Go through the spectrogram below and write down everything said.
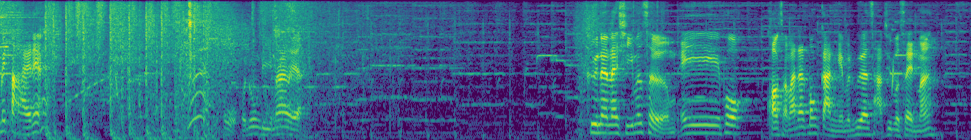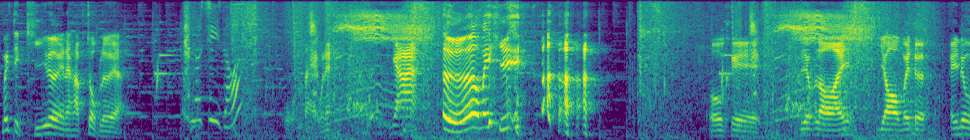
ไม่ตายเนี่ย โอ้โหเขาดวงดีมากเลยอะคือนานาชิมันเสริมไอ้พวกความสามารถด้านป้องกันไงเพื่อนๆ30%มั้ง ไม่ติดคีเลยนะครับ จบเลยอะ 楽しいぞ โอ้โหแตกวะเนี่ยอยาเออ ไม่คีย์ โอเค เรียบร้อย ยอมไปเถอะ ไอ้หนู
